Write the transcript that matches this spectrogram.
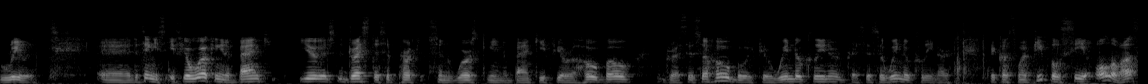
really. Uh, the thing is, if you're working in a bank, you're dressed as a person working in a bank. If you're a hobo, dress as a hobo. If you're a window cleaner, dress as a window cleaner. Because when people see all of us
